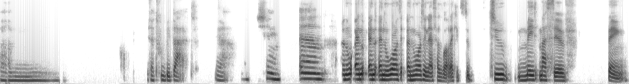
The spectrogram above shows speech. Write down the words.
Um, that would be that. Yeah. Shame. And and and and, and worth unworthiness as well. Like it's the two ma- massive thing,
